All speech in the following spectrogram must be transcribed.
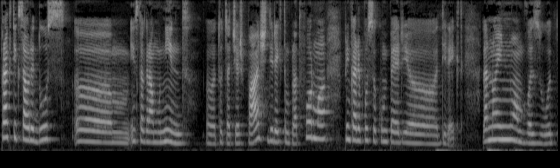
practic s-au redus uh, Instagram unind uh, toți acești pași direct în platformă, prin care poți să cumperi uh, direct. La noi nu am văzut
